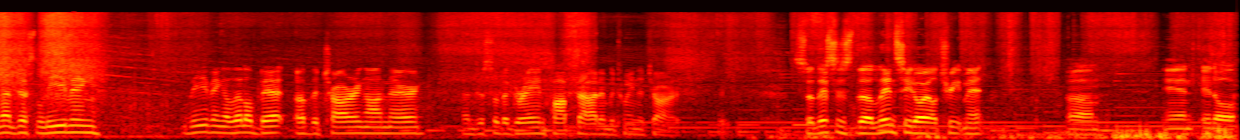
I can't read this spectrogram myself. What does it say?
Then I'm just leaving, leaving a little bit of the charring on there, and just so the grain pops out in between the chars. So this is the linseed oil treatment, um, and it'll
